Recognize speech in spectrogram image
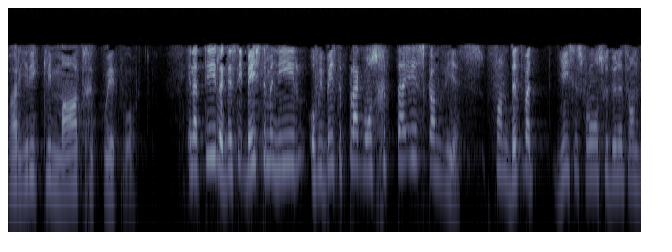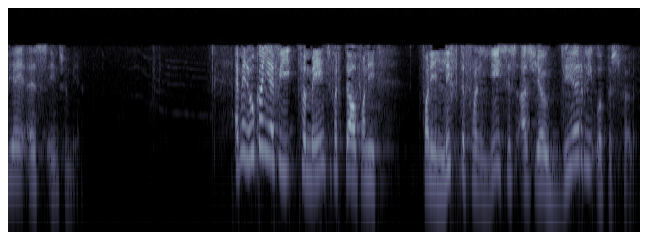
waar hierdie klimaat gekweek word. En natuurlik, dis die beste manier of die beste plek waar ons getuies kan wees van dit wat Jesus vir ons gedoen het van wie hy is en so meer. Ek meen, hoe kan jy vir vir mense vertel van die van die liefde van Jesus as jou deur nie oop is vir hulle?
